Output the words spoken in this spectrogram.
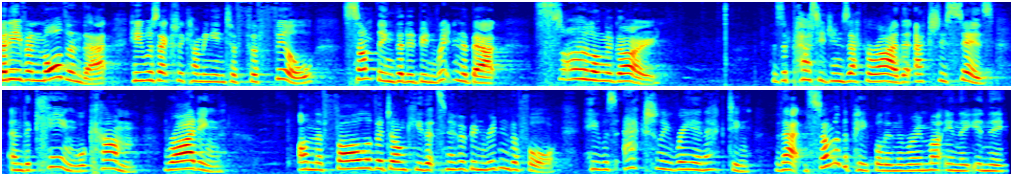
But even more than that, he was actually coming in to fulfill something that had been written about so long ago. There's a passage in Zechariah that actually says, and the king will come riding on the foal of a donkey that's never been ridden before. He was actually reenacting that. Some of the people in the room, in the, in the,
